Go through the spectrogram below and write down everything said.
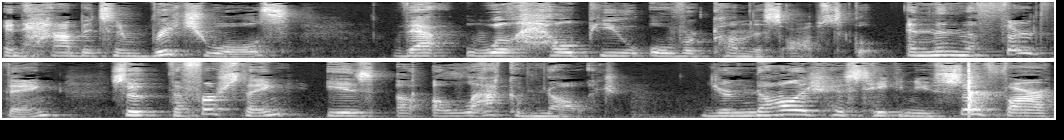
and habits and rituals that will help you overcome this obstacle. And then the third thing so the first thing is a, a, lack of knowledge. Your knowledge has taken you so far,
